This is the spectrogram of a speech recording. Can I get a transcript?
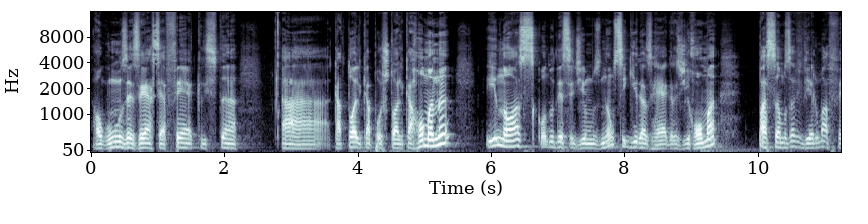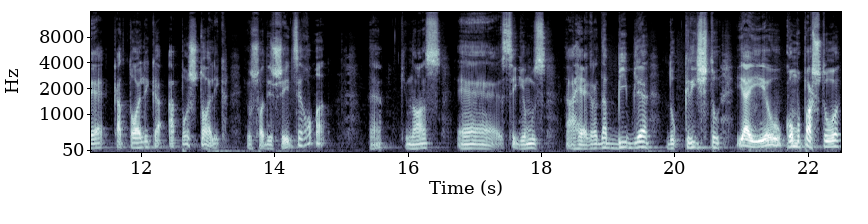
Alguns exercem a fé cristã a católica apostólica romana e nós, quando decidimos não seguir as regras de Roma, passamos a viver uma fé católica apostólica. Eu só deixei de ser romano, né? Que nós é, seguimos a regra da Bíblia, do Cristo. E aí eu, como pastor,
